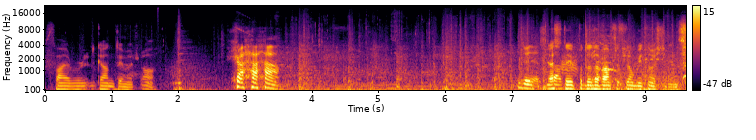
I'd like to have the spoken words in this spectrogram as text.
Fire gun damage, o. Ha, ha, ha. Gdzie nie jest? Ja tak. sobie pododawałem przed chwilą umiejętności, więc...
